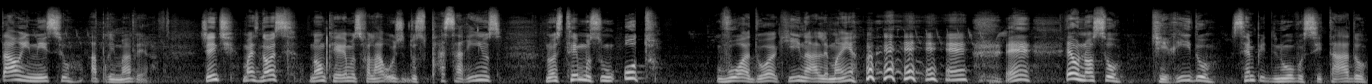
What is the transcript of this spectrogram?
dá o início à primavera. Gente, mas nós não queremos falar hoje dos passarinhos. Nós temos um outro voador aqui na Alemanha. é, é o nosso querido, sempre de novo citado,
